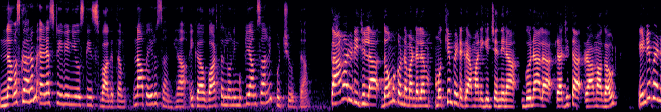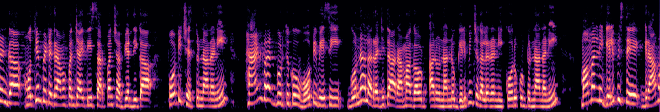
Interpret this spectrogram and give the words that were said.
నమస్కారం ఎన్ఎస్టీవీ న్యూస్కి స్వాగతం. నా పేరు సంధ్య. ఇక వార్తల్లోని ముఖ్యాంశాల్ని చూద్దాం. కామారెడ్డి జిల్లా దోమకొండ మండలం ముత్యంపేట గ్రామానికి చెందిన గుణాల రజిత రామాగౌడ్ ఇండిపెండెంట్గా ముత్యంపేట గ్రామ పంచాయతీ సర్పంచ్ అభ్యర్థిగా పోటీ చేస్తున్నానని హ్యాండ్ బ్యాగ్ గుర్తుకు ఓటు వేసి గుణాల రజిత రామాగౌడ్ అను నన్ను గెలిపించగలరని కోరుకుంటున్నానని మమ్మల్ని గెలిపిస్తే గ్రామ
